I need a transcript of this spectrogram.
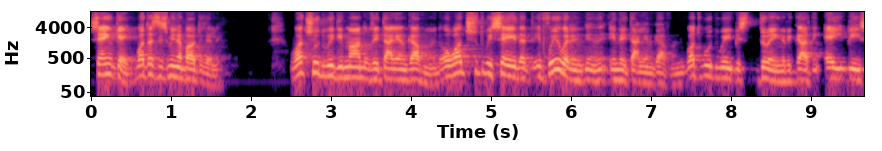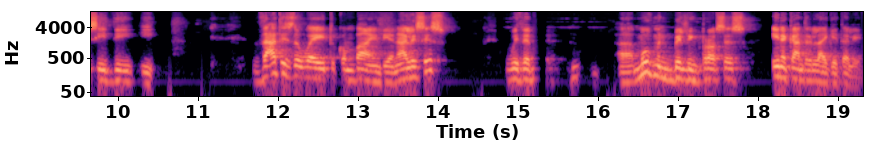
saying, okay, what does this mean about Italy? What should we demand of the Italian government? Or what should we say that if we were in, in, in the Italian government, what would we be doing regarding A, B, C, D, E? That is the way to combine the analysis with the uh, movement building process in a country like Italy,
